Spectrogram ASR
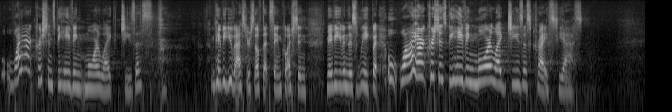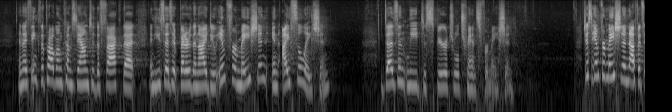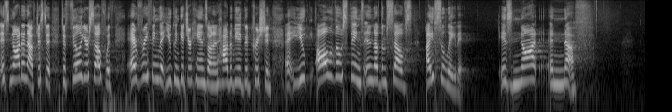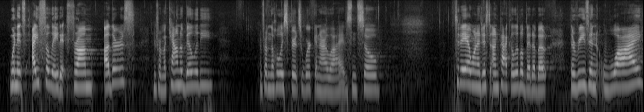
Why aren't Christians behaving more like Jesus? Maybe you've asked yourself that same question, maybe even this week, but why aren't Christians behaving more like Jesus Christ? He asked. And I think the problem comes down to the fact that, and he says it better than I do, information in isolation doesn't lead to spiritual transformation. Just information enough. It's, it's not enough just to, to fill yourself with everything that you can get your hands on and how to be a good Christian. Uh, you, all of those things in and of themselves, isolated, is not enough when it's isolated from others and from accountability and from the Holy Spirit's work in our lives. And so today I want to just unpack a little bit about the reason why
